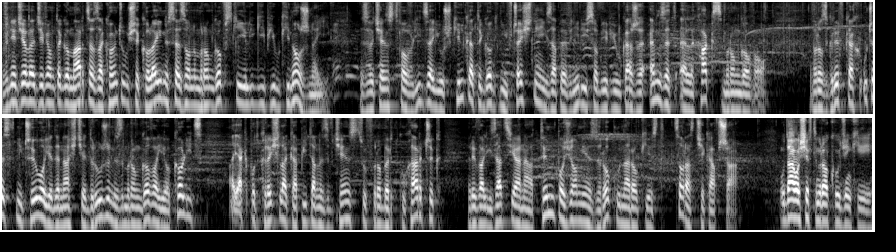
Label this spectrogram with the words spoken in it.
W niedzielę 9 marca zakończył się kolejny sezon Mrągowskiej Ligi Piłki Nożnej. Zwycięstwo w lidze już kilka tygodni wcześniej zapewnili sobie piłkarze MZL Haks Mrągowo. W rozgrywkach uczestniczyło 11 drużyn z Mrągowa i okolic, a jak podkreśla kapitan zwycięzców Robert Kucharczyk, rywalizacja na tym poziomie z roku na rok jest coraz ciekawsza. Udało się w tym roku dzięki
